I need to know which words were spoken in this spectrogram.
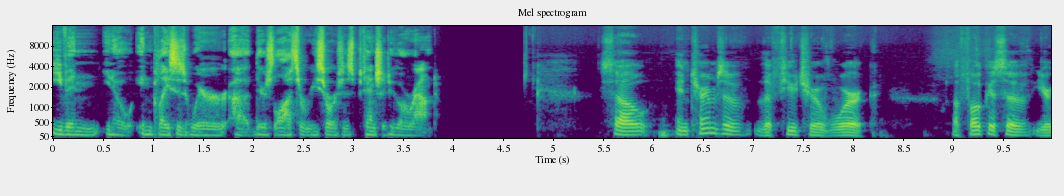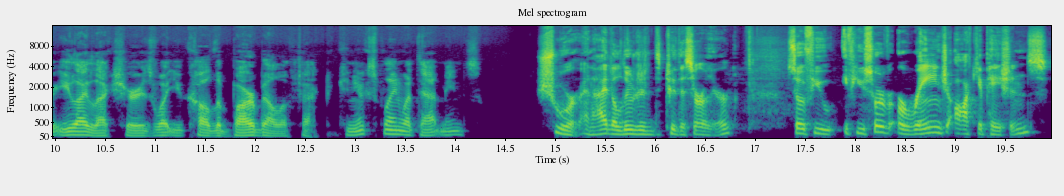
even you know in places where uh, there's lots of resources potentially to go around. So, in terms of the future of work, a focus of your Ely lecture is what you call the barbell effect. Can you explain what that means? Sure, and I'd alluded to this earlier. So, if you if you sort of arrange occupations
